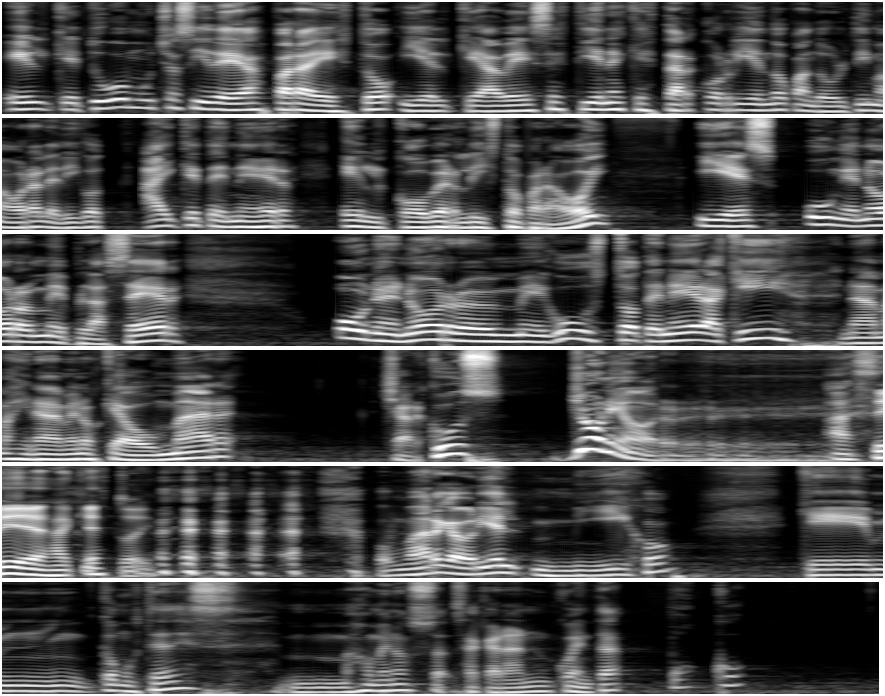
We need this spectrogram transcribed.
el que tuvo muchas ideas para esto y el que a veces tiene que estar corriendo cuando a última hora le digo hay que tener el cover listo para hoy. Y es un enorme placer, un enorme gusto tener aquí nada más y nada menos que a Omar Charcus Jr. Así es, aquí estoy. Omar Gabriel, mi hijo, que mm, como ustedes más o menos sacarán cuenta, poco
